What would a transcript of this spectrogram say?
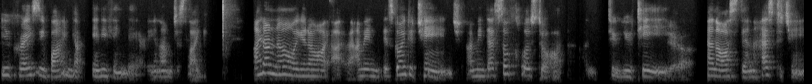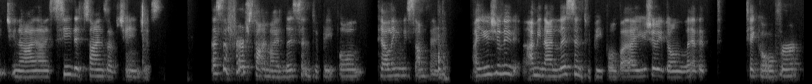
You crazy buying up anything there?" You know, I'm just like, I don't know. You know, I, I, I mean, it's going to change. I mean, that's so close to uh, to UT Yeah. and Austin has to change, you know, and I see the signs of changes. That's the first time I listen to people telling me something. I usually, I mean, I listen to people, but I usually don't let it take over.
